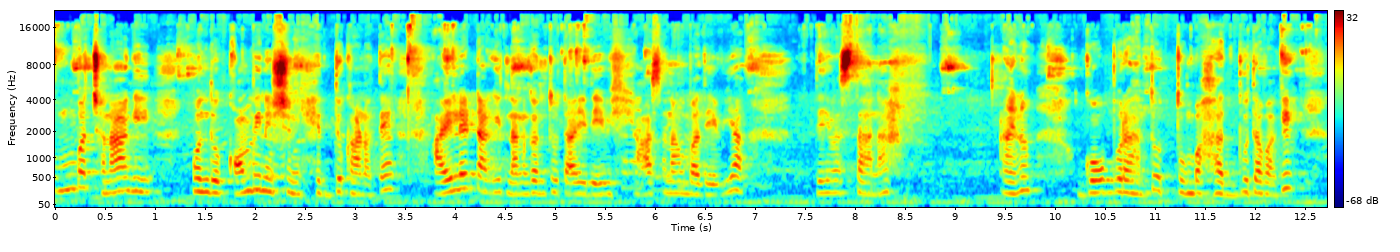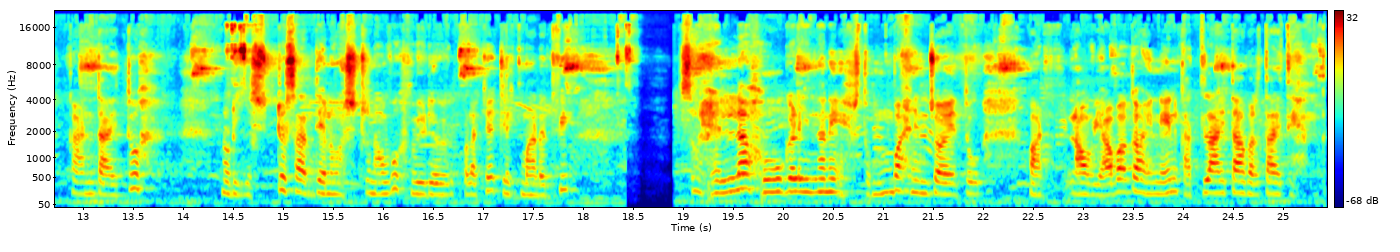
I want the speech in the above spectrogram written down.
ತುಂಬ ಚೆನ್ನಾಗಿ ಒಂದು ಕಾಂಬಿನೇಷನ್ ಎದ್ದು ಕಾಣುತ್ತೆ. ಹೈಲೈಟ್ ಆಗಿದ್ದು ನನಗಂತೂ ತಾಯಿ ದೇವಿ, ಹಾಸನಾಂಬ ದೇವಿಯ ದೇವಸ್ಥಾನ. ಏನು? ಗೋಪುರ ಅಂತೂ ತುಂಬ ಅದ್ಭುತವಾಗಿ ಕಾಣ್ತಾ ಇತ್ತು. ನೋಡಿ, ಎಷ್ಟು ಸಾಧ್ಯನೋ ಅಷ್ಟು ನಾವು ವೀಡಿಯೋ ಹಿಡ್ಕೊಳ್ಳೋಕ್ಕೆ ಕ್ಲಿಕ್ ಮಾಡಿದ್ವಿ. ಸೊ ಎಲ್ಲ ಹೂಗಳಿಂದನೇ ತುಂಬ ಎಂಜಾಯ್ ಆಯಿತು. ನಾವು ಯಾವಾಗ ಇನ್ನೇನು ಕತ್ಲಾಯ್ತಾ ಬರ್ತೈತೆ ಅಂತ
